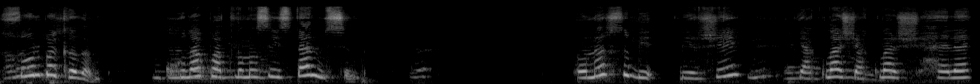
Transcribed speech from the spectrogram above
Sor bakalım. Kulak patlaması ister misin? O nasıl bir, bir şey? Yaklaş yaklaş. Hele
